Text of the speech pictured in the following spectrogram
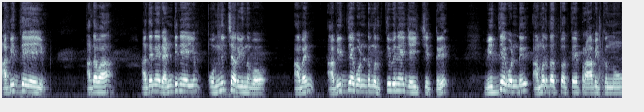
അവിദ്യയെയും അഥവാ അതിനെ രണ്ടിനെയും ഒന്നിച്ചറിയുന്നുവോ അവൻ അവിദ്യ കൊണ്ട് മൃത്യുവിനെ ജയിച്ചിട്ട് വിദ്യ കൊണ്ട് അമൃതത്വത്തെ പ്രാപിക്കുന്നു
